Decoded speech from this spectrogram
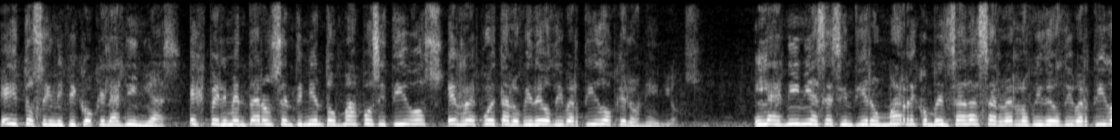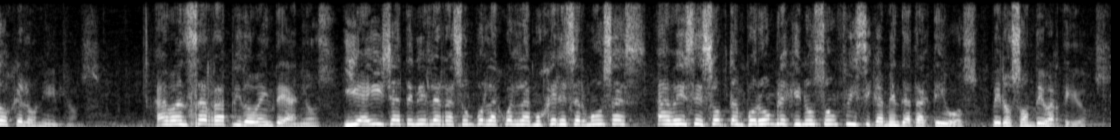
esto significó que las niñas experimentaron sentimientos más positivos en respuesta a los videos divertidos que los niños. Las niñas se sintieron más recompensadas al ver los videos divertidos que los niños. Avanzar rápido 20 años y ahí ya tenés la razón por la cual las mujeres hermosas a veces optan por hombres que no son físicamente atractivos, pero son divertidos.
